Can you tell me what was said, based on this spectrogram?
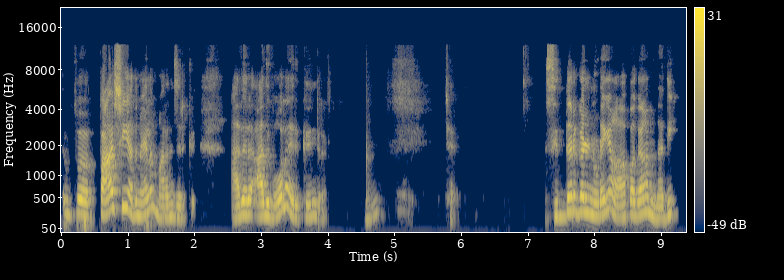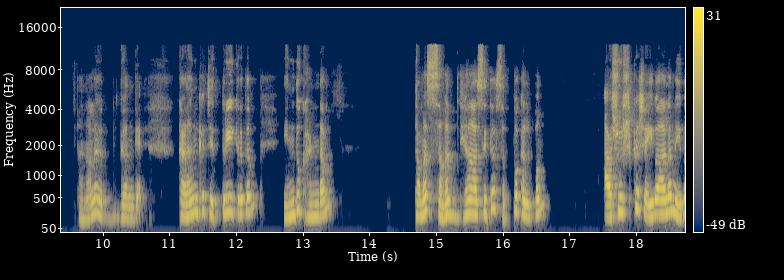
இப்ப பாசி அது மேல மறைஞ்சிருக்கு. அது அது போல இருக்குங்கிற சித்தர்களுடைய ஆபகா நதி. அதனால கங்கை. களங்க சித்ரீகிருதம் இந்து கண்டம் தமஸ் சமத்தியாசித சத்வகல்பம் அசுஷ்க சைவாலம் இவ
